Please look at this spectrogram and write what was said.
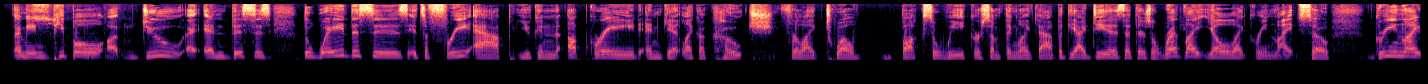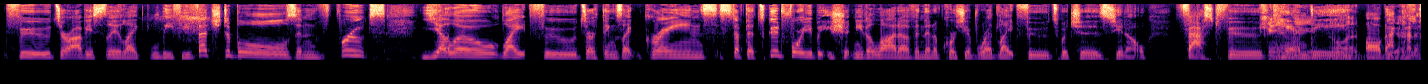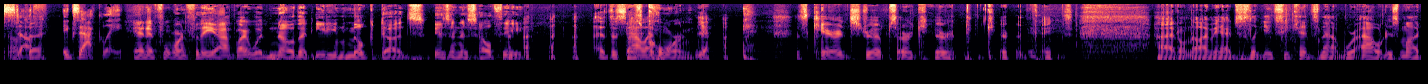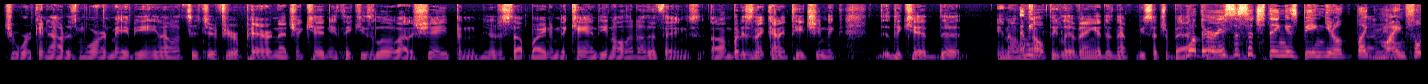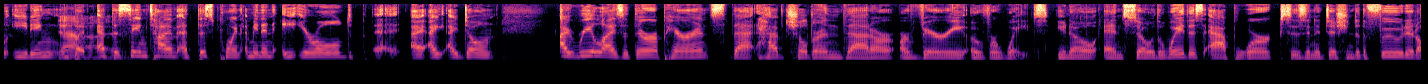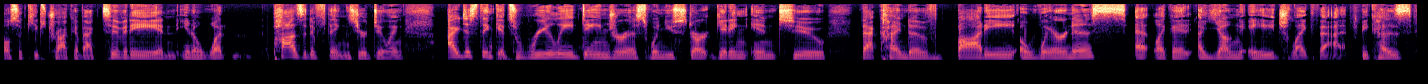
I mean, people uh, do, and this is the way this is. It's a free app. You can upgrade and get like a coach for like 12 bucks a week or something like that. But the idea is that there's a red light, yellow light, green light. So green light foods are obviously like leafy vegetables and fruits. Yellow light foods are things like grains, stuff that's good for you, but you shouldn't eat a lot of. And then, of course, you have red light foods, which is, you know, fast food, Candy, candy, all all that- that, yes, kind of stuff. okay. Exactly. And if it weren't for the app, I would know that eating milk duds isn't as healthy. As a salad? corn. Yeah. It's carrot strips or carrot carrot things. I don't know. I mean, I just like you see kids not we're out as much or working out as more, and maybe you know, it's, it's if you're a parent and that's your kid and you think he's a little out of shape, and you know, just stop buying him the candy and all that other things. Um, but isn't it kind of teaching the the kid that you know mean- healthy living? It doesn't have to be such a bad. Well, there is thing. a such thing as being, you know, like I mean, mindful eating. yeah, but at I- the same time, at this point, I mean, an eight year old, I, I, I don't. I realize that there are parents that have children that are are very overweight, you know, and so the way this app works is in addition to the food, it also keeps track of activity and you know what positive things you're doing. I just think it's really dangerous when you start getting into that kind of body awareness at like a, a young age like that because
